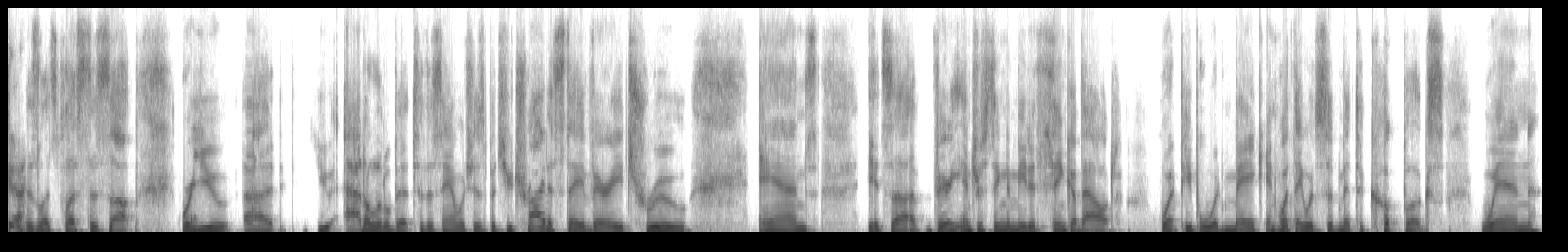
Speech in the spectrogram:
Yeah. Is let's plus this up, where you uh, you add a little bit to the sandwiches, but you try to stay very true. And it's uh, very interesting to me to think about what people would make and what they would submit to cookbooks when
